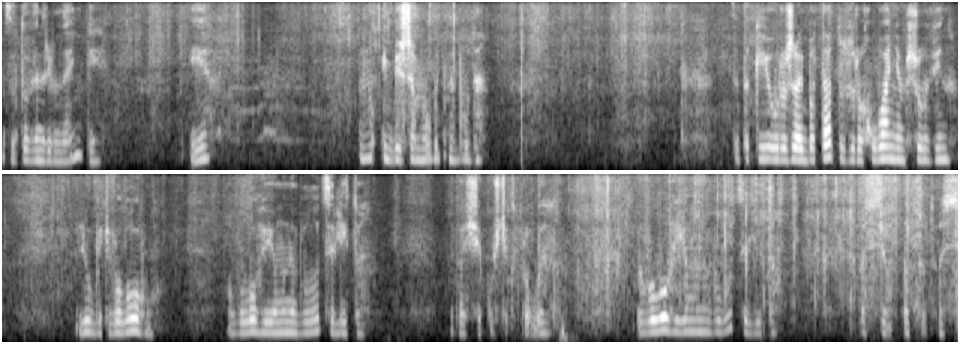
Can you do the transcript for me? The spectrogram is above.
Зато він рівненький і, ну, і більше, мабуть, не буде. Це такий урожай батату з урахуванням, що він любить вологу. Вологи йому не було це літо. Давай ще кущик спробуємо. Вологи йому не було це літо. Ось, отут, ось.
